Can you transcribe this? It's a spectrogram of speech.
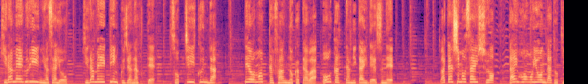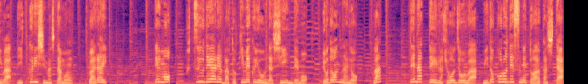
キラメイグリーンやさよ、キラメイピンクじゃなくて、そっち行くんだ。って思ったファンの方は多かったみたいですね。私も最初、台本を読んだ時はびっくりしましたもん。笑い。でも、普通であればときめくようなシーンでも、よどんなの、わ？ってなっている表情は見どころですねと明かした。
